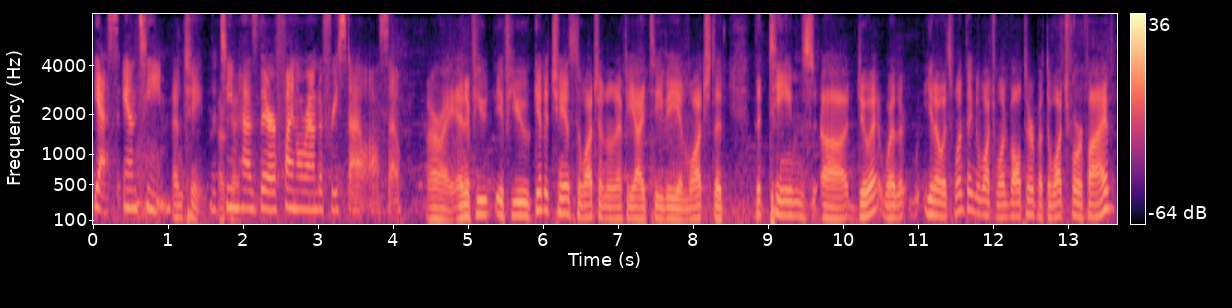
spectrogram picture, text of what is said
Yes, and team. and team. The team has their final round of freestyle also. All right, and if you if you get a chance to watch it on FEI TV and watch the the teams uh, do it, whether you know it's one thing to watch one vaulter, but to watch four or five,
